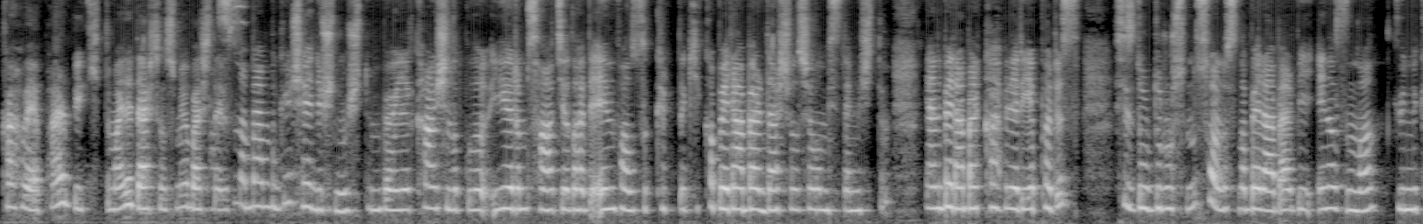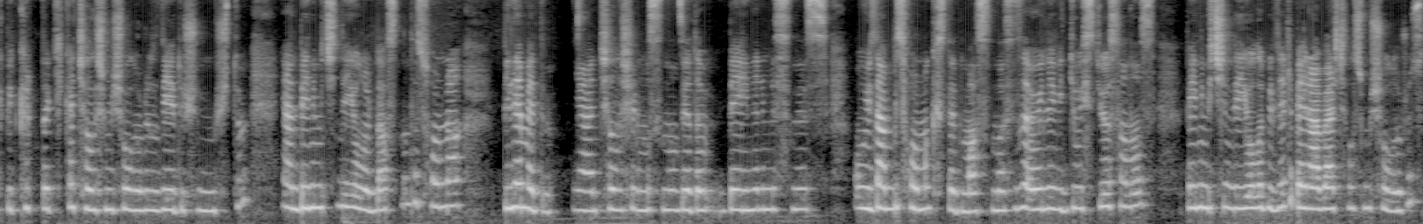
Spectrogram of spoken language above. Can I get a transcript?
Kahve yapar. Büyük ihtimalle ders çalışmaya başlarız. Aslında ben bugün şey düşünmüştüm. Böyle karşılıklı yarım saat ya da hadi en fazla 40 dakika beraber ders çalışalım istemiştim. Yani beraber kahveleri yaparız. Siz durdurursunuz. Sonrasında beraber bir en azından günlük bir 40 dakika çalışmış oluruz diye düşünmüştüm. Yani benim için de iyi olurdu aslında da sonra bilemedim. Yani çalışır mısınız ya da beğenir misiniz? O yüzden bir sormak istedim aslında size. Öyle video istiyorsanız benim için de iyi olabilir. Beraber çalışmış oluruz.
